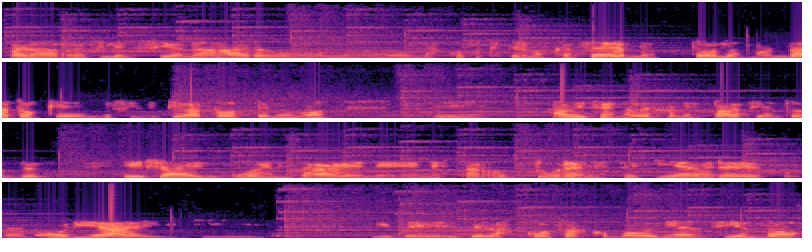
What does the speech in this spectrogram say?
para reflexionar o, las cosas que tenemos que hacer, todos los mandatos que en definitiva todos tenemos, eh, a veces no dejan espacio. Entonces ella encuentra en, esta ruptura, en este quiebre de su memoria y, de, las cosas como venían siendo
